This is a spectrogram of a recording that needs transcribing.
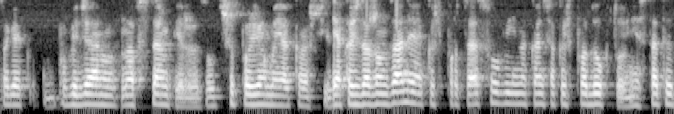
Tak jak powiedziałem na wstępie, że są trzy poziomy jakości. Jakość zarządzania, jakość procesów i na końcu jakość produktu. I niestety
